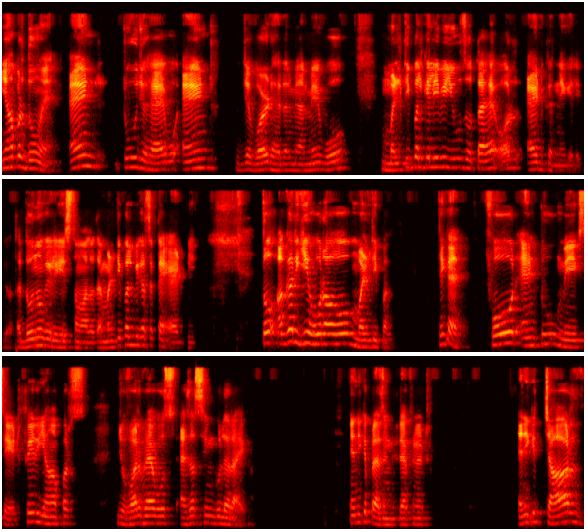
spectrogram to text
यहाँ पर दो हैं। एंड टू जो है, वो एंड जो वर्ड है दरम्यान में, वो मल्टीपल के लिए भी यूज़ होता है और ऐड करने के लिए भी होता है। दोनों के लिए इस्तेमाल होता है। मल्टीपल भी कर सकते हैं ऐड भी। तो अगर ये हो रहा हो मल्टीपल ठीक है? Four and two makes eight फिर यहाँ पर जो वर्ब है वो एज अ सिंगुलर आएगा। यानी कि प्रेजेंट डेफिनेट यानी कि चार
